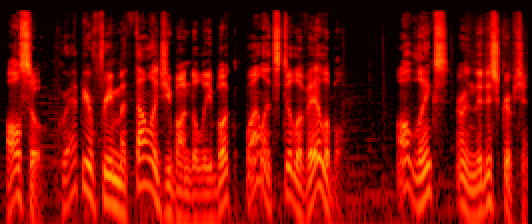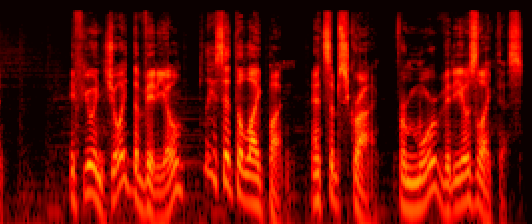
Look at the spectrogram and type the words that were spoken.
Also, grab your free Mythology Bundle ebook while it's still available. All links are in the description. If you enjoyed the video, please hit the like button and subscribe for more videos like this.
